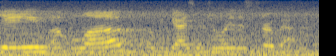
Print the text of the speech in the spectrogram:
game of love. Hope you guys enjoy this throwback.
